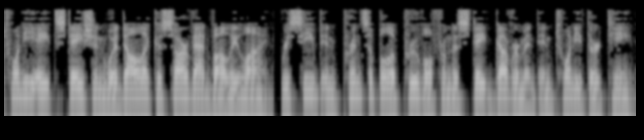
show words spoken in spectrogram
28-station Wadala Kasarvadavali line, received in principle approval from the state government in 2013.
